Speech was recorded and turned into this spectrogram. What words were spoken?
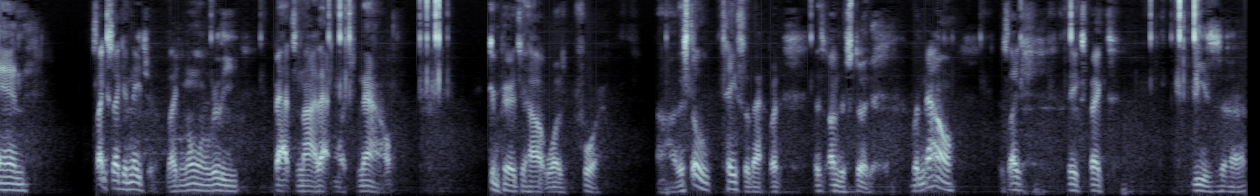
And it's like second nature. Like no one really bats an eye that much now compared to how it was before. Uh, there's still taste of that, but it's understood. But now it's like they expect these uh,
